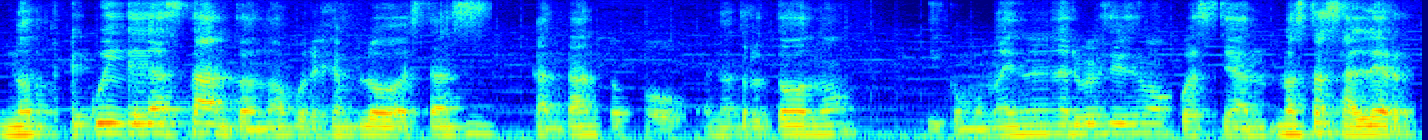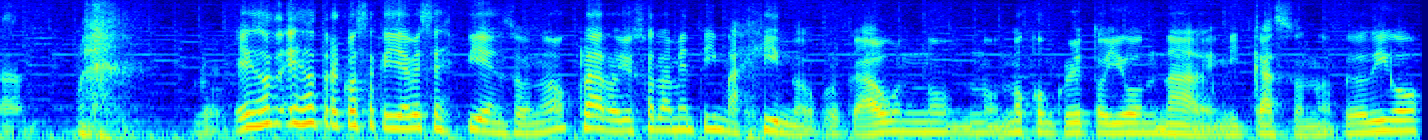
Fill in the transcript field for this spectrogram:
no te cuidas tanto, ¿no? Por ejemplo, estás cantando en otro tono y como no hay nerviosismo, pues ya no estás alerta. Es, es, otra cosa que yo a veces pienso, ¿no? Claro, yo solamente imagino, porque aún no, no, concreto yo nada en mi caso, ¿no? Pero digo,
